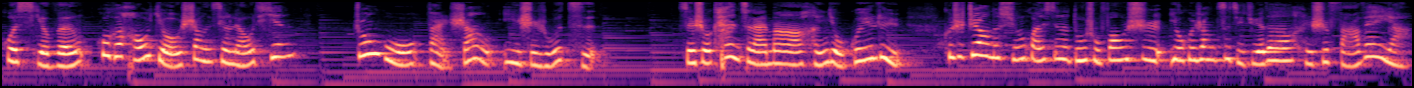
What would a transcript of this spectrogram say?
或写文，或和好友上线聊天。中午、晚上亦是如此。虽说看起来嘛很有规律，可是这样的循环性的独处方式又会让自己觉得很是乏味呀。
